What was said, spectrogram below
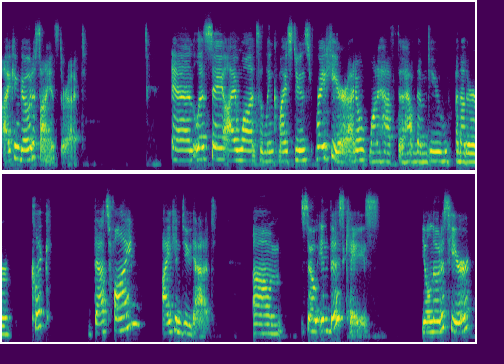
I can go to Science Direct. And let's say I want to link my students right here. I don't want to have to have them do another click. That's fine. I can do that. Um, so in this case, you'll notice here,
